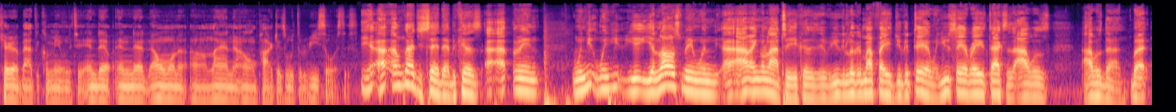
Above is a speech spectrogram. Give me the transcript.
care about the community and that and that don't want to um, line their own pockets with the resources. Yeah, I, I'm glad you said that because I, I mean, when you when you you, you lost me when I, I ain't gonna lie to you because if you could look at my face, you could tell when you said raise taxes, I was I was done. But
